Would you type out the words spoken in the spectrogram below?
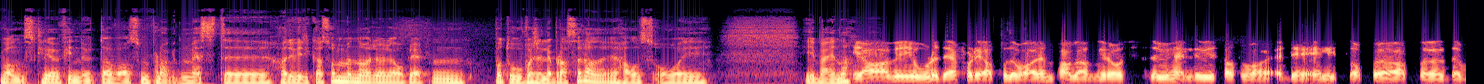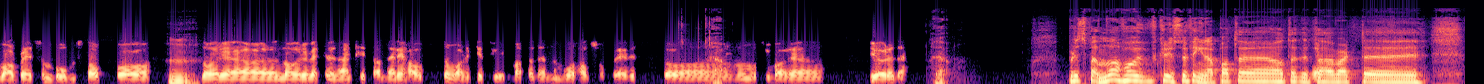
vanskelig å finne ut av hva som plagde den mest, har det virka som. Men når du opererte den på to forskjellige plasser, da, i hals og i, i, beina? Ja, vi gjorde det fordi at det var en par ganger, og uheldigvis da, så var det eliteloppet, at det var ble som bom stopp. Og mm. når, når, veterinæren titta ned i halsen, så var det ikke tvil om at denne må halsopereres. Så ja. nå måtte vi bare gjøre det. Ja. Det blir spennende å krysse fingra på at, at, dette har vært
